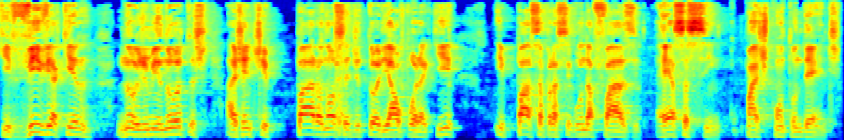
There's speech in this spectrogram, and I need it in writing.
que vive aqui nos minutos, a gente para o nosso editorial por aqui e passa para a segunda fase. É essa sim, mais contundente.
